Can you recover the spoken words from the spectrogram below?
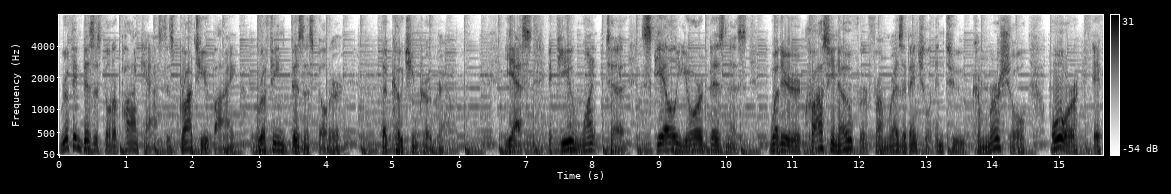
Roofing Business Builder Podcast is brought to you by Roofing Business Builder, the coaching program. Yes, if you want to scale your business, whether you're crossing over from residential into commercial, or if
